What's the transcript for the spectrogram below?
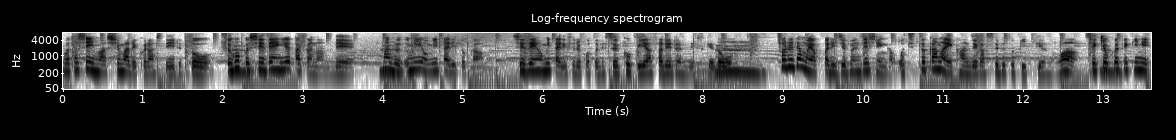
私今島で暮らしているとすごく自然豊かなんで、うん、まず海を見たりとか自然を見たりすることですっごく癒されるんですけど、うん、それでもやっぱり自分自身が落ち着かない感じがする時っていうのは積極的に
